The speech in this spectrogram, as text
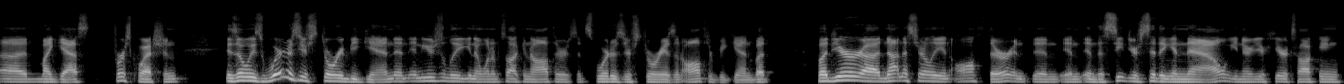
uh, my guest first question is always where does your story begin? And, and usually, you know, when I'm talking to authors, it's where does your story as an author begin? But but you're uh, not necessarily an author in, in, in the seat you're sitting in now, you know, you're here talking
